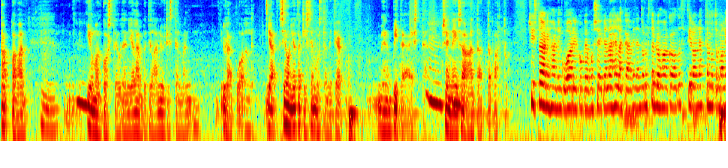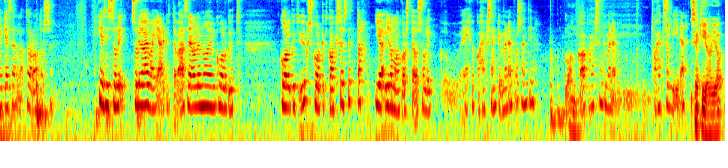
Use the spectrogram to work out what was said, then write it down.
tappavan mm. ilmankosteuden ja lämpötilan yhdistelmän yläpuolelle. Ja se on jotakin semmoista, mikä meidän pitää estää. Mm. Sen ei saa antaa tapahtua. Siis tämä on ihan niin kuin arjikokemus eikä lähelläkään mitään tuollaista Dohan kaltaista tilannetta, mutta mä olin kesällä Torontossa. Ja siis se oli, se oli aivan järkyttävää. Siellä oli noin 30 31-32 astetta ja ilmankosteus oli ehkä 80 prosentin luokkaa, 80 85. Sekin on jo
